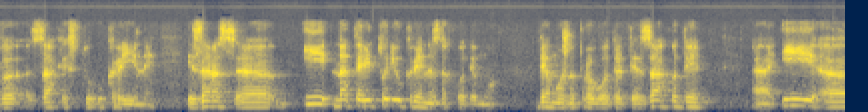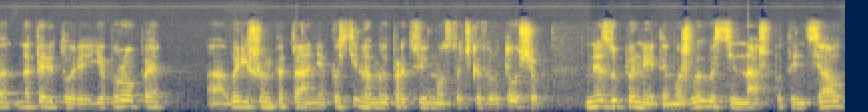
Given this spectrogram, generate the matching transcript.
в захисту України. І зараз е, і на території України знаходимо, де можна проводити заходи, е, і е, на території Європи вирішуємо питання. Постійно ми працюємо з точки зору того, щоб не зупинити можливості, наш потенціал,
